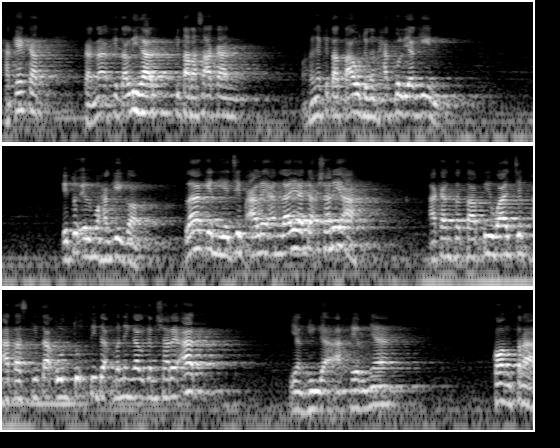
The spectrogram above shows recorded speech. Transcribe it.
hakikat karena kita lihat kita rasakan Makanya kita tahu dengan hakul yakin. Itu ilmu hakikat. Lakin yajib alai an la syariah. Akan tetapi wajib atas kita untuk tidak meninggalkan syariat yang hingga akhirnya kontra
